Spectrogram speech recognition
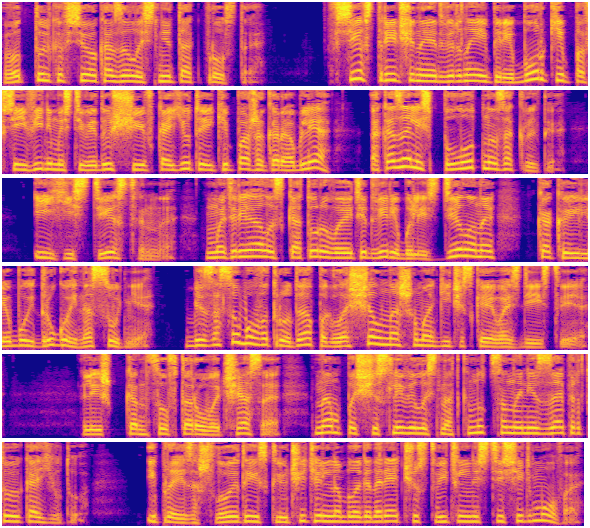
Вот только все оказалось не так просто. Все встреченные дверные переборки, по всей видимости ведущие в каюты экипажа корабля, оказались плотно закрыты — и, естественно, материал, из которого эти двери были сделаны, как и любой другой на судне, без особого труда поглощал наше магическое воздействие. Лишь к концу второго часа нам посчастливилось наткнуться на незапертую каюту, и произошло это исключительно благодаря чувствительности седьмого.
